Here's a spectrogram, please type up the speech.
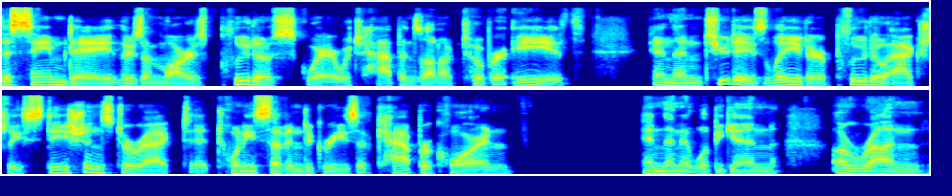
The same day, there's a Mars Pluto square, which happens on October 8th. And then two days later, Pluto actually stations direct at 27 degrees of Capricorn. And then it will begin a run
